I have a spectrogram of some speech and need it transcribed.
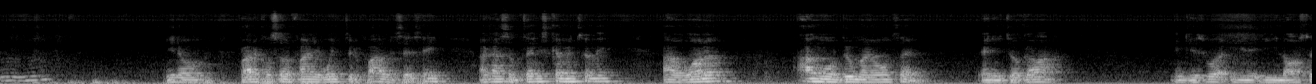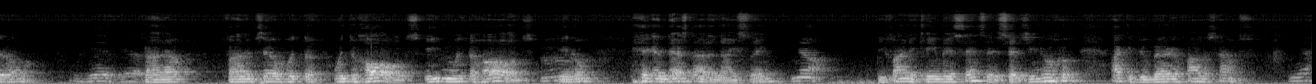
Mm-hmm. You know, prodigal son finally went to the father and says, hey, I got some things coming to me. I want them. I'm going to do my own thing. And he took off. And guess what? He, he lost it all. Yeah, yeah. Found out, found himself with the with the hogs, eating with the hogs, you know. And that's not a nice thing. No. He finally came to his senses and says, you know, I could do better at Father's house. Yeah.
